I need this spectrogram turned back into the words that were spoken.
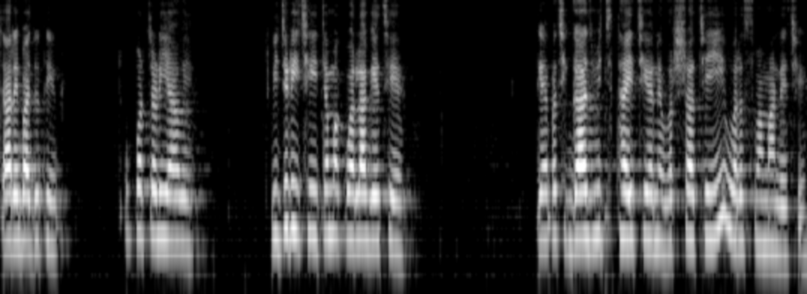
ચારે બાજુથી ઉપર ચડી આવે. વીજળી છે એ ચમકવા લાગે છે. ત્યાર પછી ગાજવીજ થાય છે અને વરસાદ છે એ વરસવા માંડે છે.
